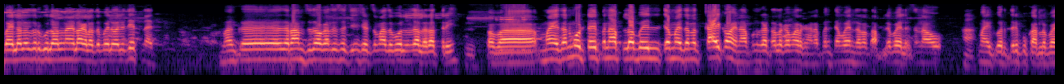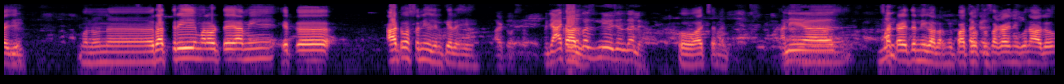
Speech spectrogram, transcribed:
बैलाला जर गुलाल नाही लागला तर बैलवाले देत नाहीत. मग जर आमचं दोघांचं सचिन शेठचं माझं बोलणं झालं रात्री बाबा मैदान मोठं आहे पण आपला बैल त्या मैदानात काय काय ना आपण गटाला का मार खाणार पण त्या मैदानात आपल्या बैलाचं नाव. माईकवर तरी पुकारलं पाहिजे. म्हणून रात्री मला वाटतंय आम्ही एक आठ वाजता नियोजन केलं हे. आठ वाजता. म्हणजे अचानकच नियोजन झालं. हो अचानक. आणि सकाळी तर निघालो आम्ही. पाच वाजता सकाळी. निघून आलो.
